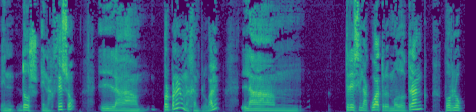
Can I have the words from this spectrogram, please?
en dos en acceso, la por poner un ejemplo, ¿vale? La 3 mm, y la 4 en modo trunk, por lo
